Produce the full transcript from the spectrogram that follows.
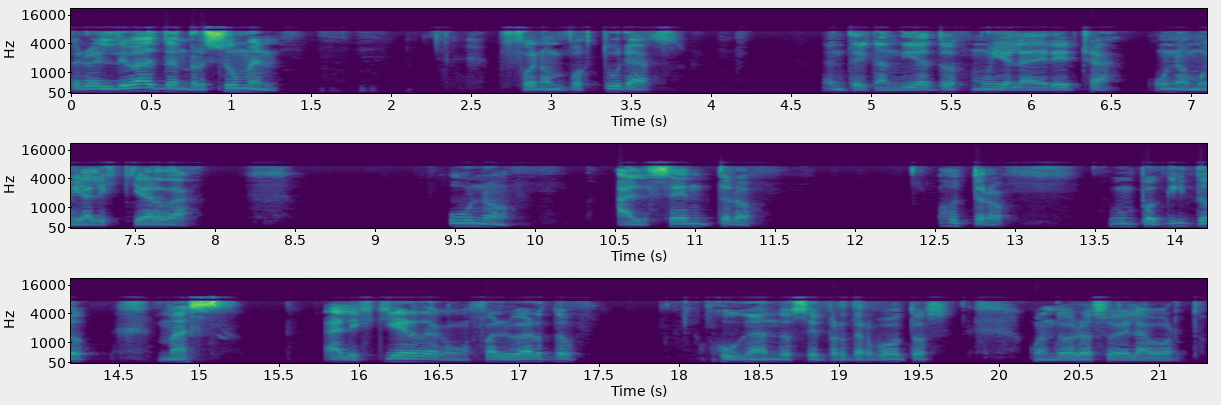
Pero el debate, en resumen, fueron posturas entre candidatos muy a la derecha, uno muy a la izquierda, uno al centro, otro un poquito más a la izquierda, como fue Alberto, jugándose perder votos cuando habló sobre el aborto.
